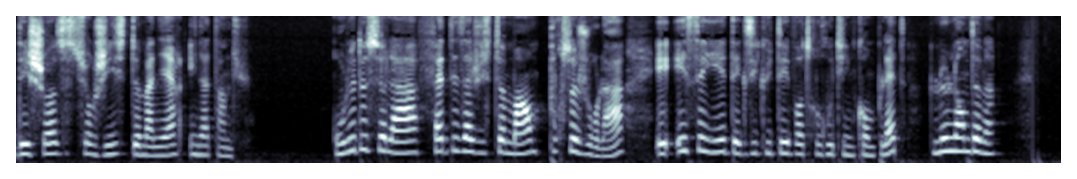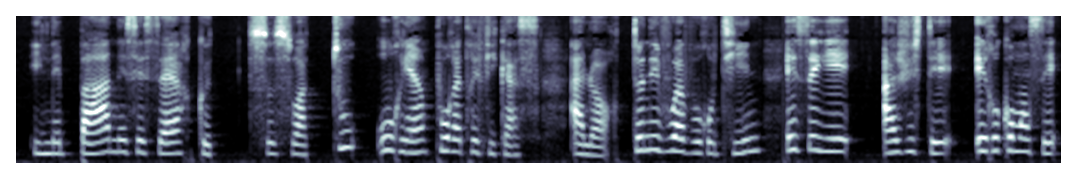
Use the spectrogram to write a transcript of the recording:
des choses surgissent de manière inattendue. Au lieu de cela, faites des ajustements pour ce jour-là et essayez d'exécuter votre routine complète le lendemain. Il n'est pas nécessaire que ce soit tout ou rien pour être efficace. Alors, tenez-vous à vos routines, essayez, ajustez et recommencez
